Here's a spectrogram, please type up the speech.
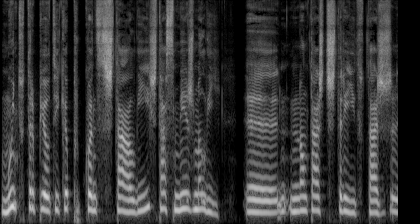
muito terapêutica, porque quando se está ali, está-se mesmo ali. Uh, não estás distraído, estás, uh,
